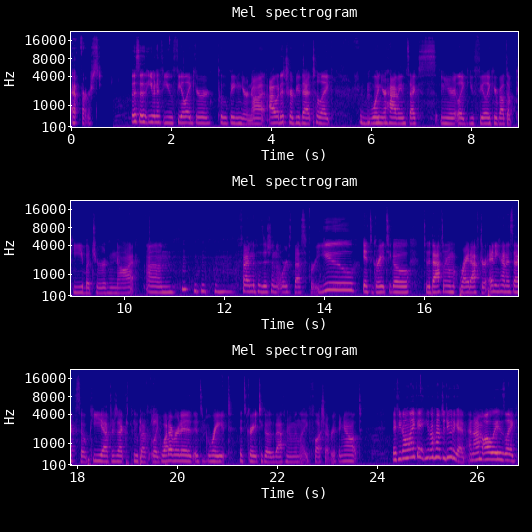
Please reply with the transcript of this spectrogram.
at first. This is even if you feel like you're pooping, you're not. I would attribute that to like when you're having sex and you're like you feel like you're about to pee but you're not. Um find the position that works best for you. It's great to go to the bathroom right after any kind of sex, so pee after sex, poop after like whatever it is. It's great. It's great to go to the bathroom and like flush everything out. If you don't like it, you don't have to do it again. And I'm always like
